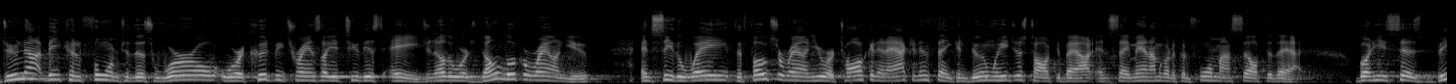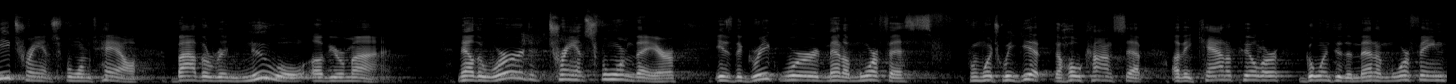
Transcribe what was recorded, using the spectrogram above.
Do not be conformed to this world, or it could be translated to this age. In other words, don't look around you and see the way the folks around you are talking and acting and thinking, doing what he just talked about, and say, man, I'm going to conform myself to that. But he says, be transformed how? By the renewal of your mind. Now, the word transform there is the Greek word metamorphosis, from which we get the whole concept of a caterpillar going through the metamorphing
